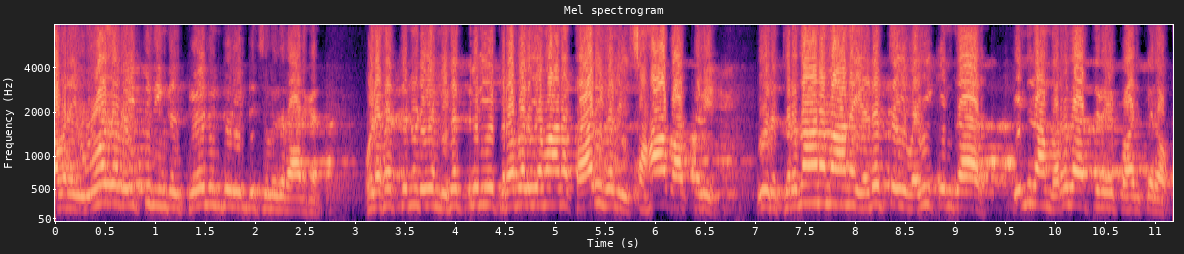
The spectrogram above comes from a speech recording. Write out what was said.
அவரை ஓத வைத்து நீங்கள் கேளுங்கள் என்று சொல்கிறார்கள் உலகத்தினுடைய மிகப்பெரிய பிரபலியமான காரிகளில் சஹாபாக்களில் ஒரு பிரதானமான இடத்தை வகிக்கின்றார் என்று நாம் வரலாற்றிலே பார்க்கிறோம்.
